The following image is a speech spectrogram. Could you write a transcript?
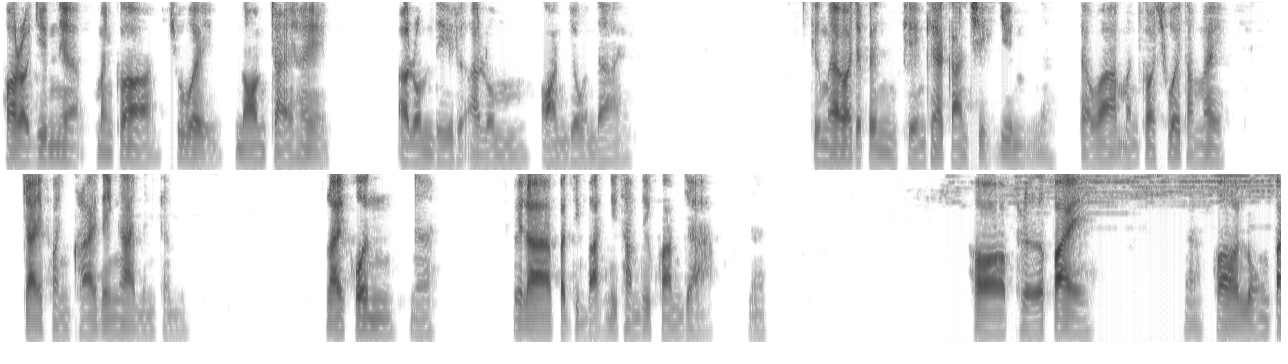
พอเรายิ้มเนี่ยมันก็ช่วยน้อมใจให้อารมณ์ดีหรืออารมณ์อ่อนโยนได้ ถึงแม้ว่าจะเป็นเพียงแค่การฉีกยิ้มนะแต่ว่ามันก็ช่วยทำให้ใจผ่อนคลายได้ง่ายเหมือนกัน หลายคนนะเวลาปฏิบัตินี่ทำด้วยความอยากนะพอเผลอไปนะพอหลงไป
